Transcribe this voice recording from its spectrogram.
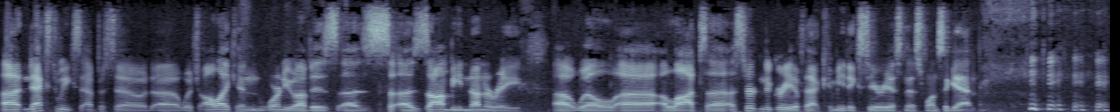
uh, next week's episode, uh, which all I can warn you of is uh, z- uh, zombie nunnery, will allot a certain degree of that comedic seriousness once again.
